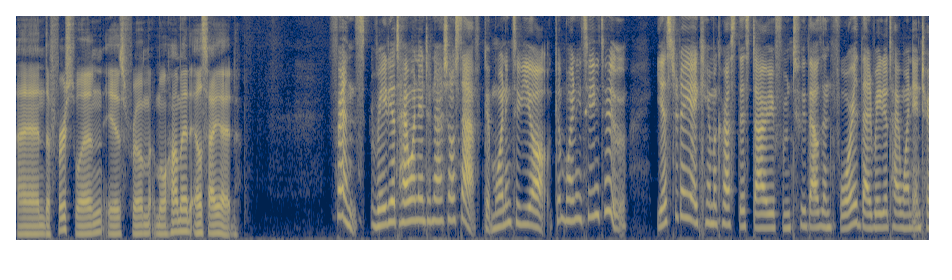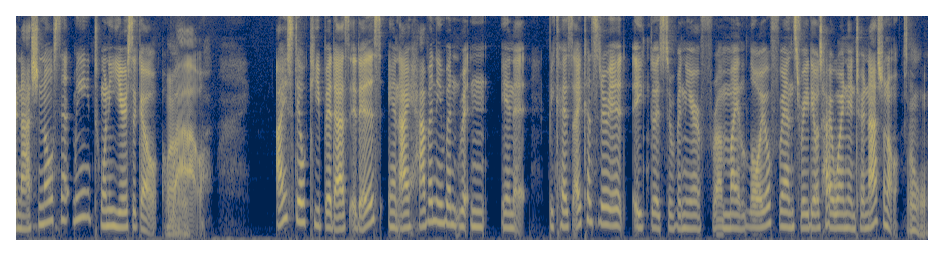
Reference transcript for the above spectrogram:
And the first one is from Mohammed El Sayed. Friends, Radio Taiwan International staff, good morning to you all. Good morning to you too. Yesterday, I came across this diary from 2004 that Radio Taiwan International sent me 20 years ago. Wow. wow. I still keep it as it is, and I haven't even written in it because I consider it a good souvenir from my loyal friends Radio Taiwan International. Oh,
